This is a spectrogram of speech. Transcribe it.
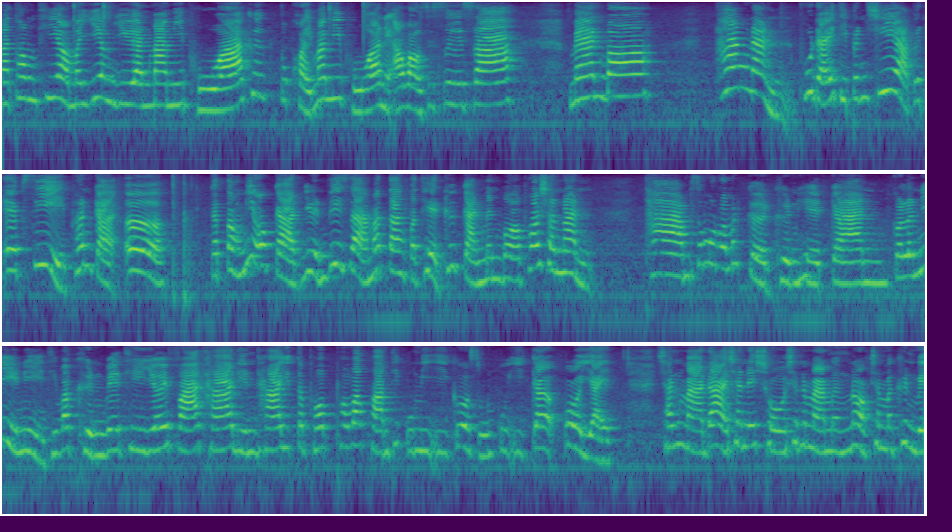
มาท่องเที่ยวมาเยี่ยมเยือนมามีผัว คือตุกข่อยมามีผัวเนี่ยเอาเว้าซื่อซะแมนบอทางนั้นผู้ใดที่เป็นเชียเป็น FC เพิ่อนกะเออ ก็ต้องมีโอกาสยื่นวีซ่ามาต่างประเทศคือกันแมนบอเพราะฉะนั้นถามสมมุติว่ามันเกิดขึ้นเหตุการณ์ กรณีนี่ที่ว่าขึ้นเวทีเย้ยฟ้าท้าดินท้ายุทธภพ เพราะว่าความที่กูมีอีโก้สูงกูอีโก้ใหญ่ ฉันมาได้ฉันได้โชว์ฉันมาเมืองนอกฉันมาขึ้นเว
